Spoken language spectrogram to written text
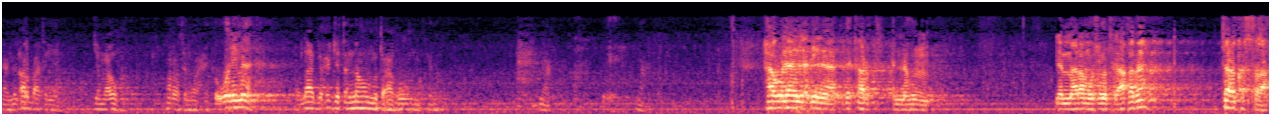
يعني الأربعة أيام جمعوها مرة واحدة. ولماذا؟ والله بحجة أنهم متعبون وكذا. نعم. نعم. هؤلاء الذين ذكرت أنهم لما رموا جمرة العقبة تركوا الصلاة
